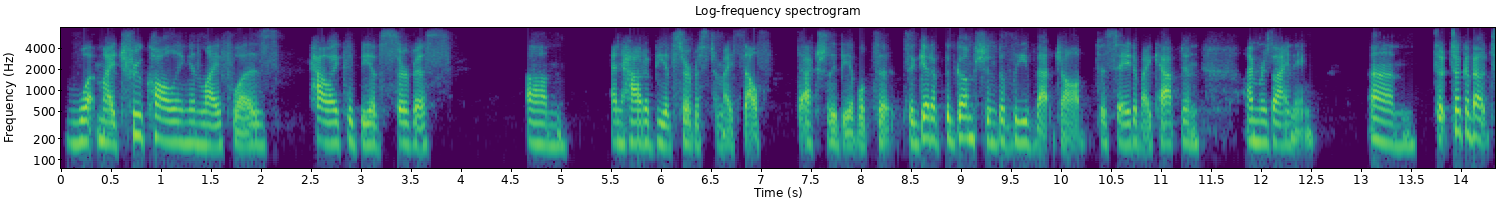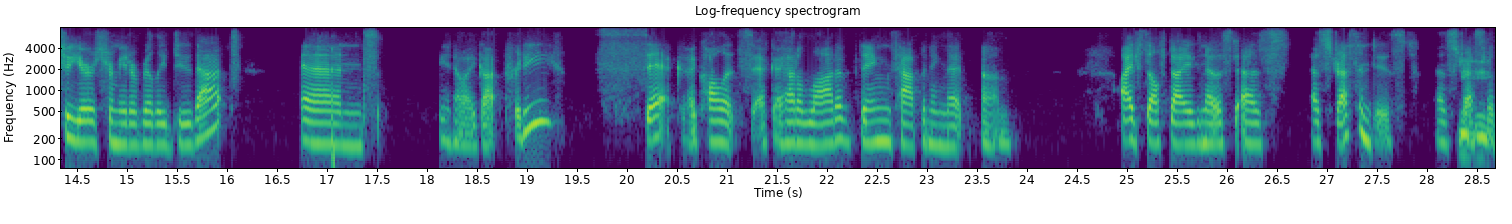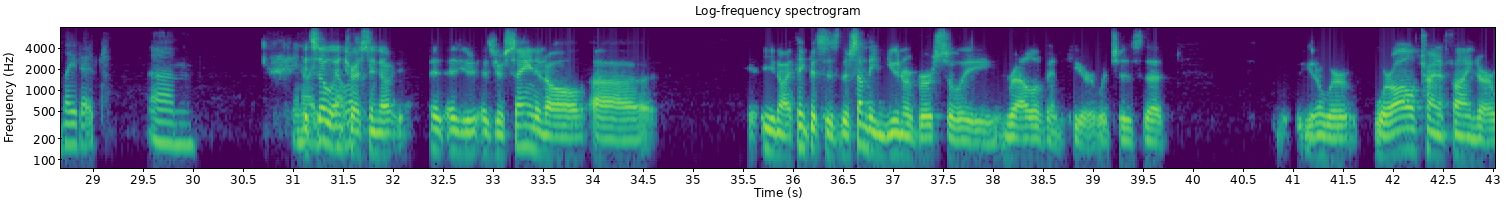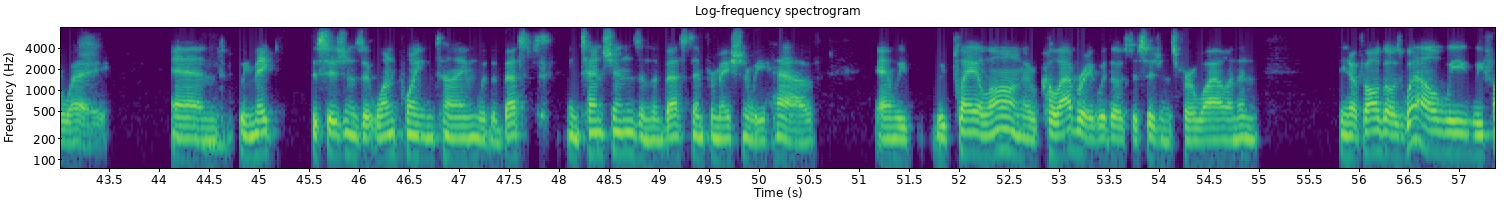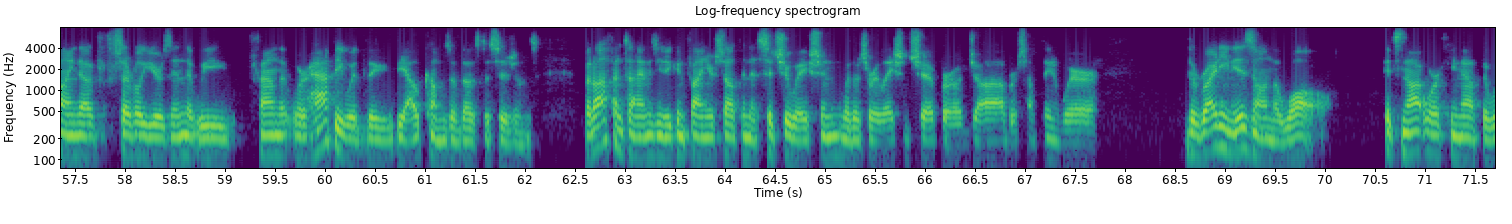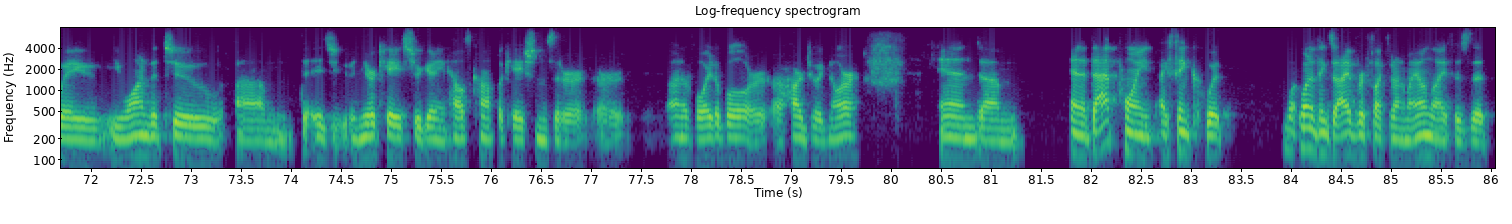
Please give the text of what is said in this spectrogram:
what my true calling in life was, how I could be of service, um, and how to be of service to myself to actually be able to to get up the gumption to leave that job, to say to my captain, I'm resigning. Um, so it took about two years for me to really do that. And, you know, I got pretty sick. I call it sick. I had a lot of things happening that um, I've self diagnosed as as stress induced, as stress mm-hmm. related. Um, you know, it's so interesting though, as, you, as you're saying it all. Uh, you know, I think this is there's something universally relevant here, which is that you know we're we're all trying to find our way. And we make decisions at one point in time with the best intentions and the best information we have. And we we play along or collaborate with those decisions for a while. And then you know if all goes well we we find out several years in that we found that we're happy with the the outcomes of those decisions. But oftentimes you, know, you can find yourself in a situation whether it's a relationship or a job or something where the writing is on the wall it's not working out the way you wanted it to. Um, in your case, you're getting health complications that are, are unavoidable or, or, hard to ignore. And um, and at that point, I think what one of the things I've reflected on in my own life is that,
